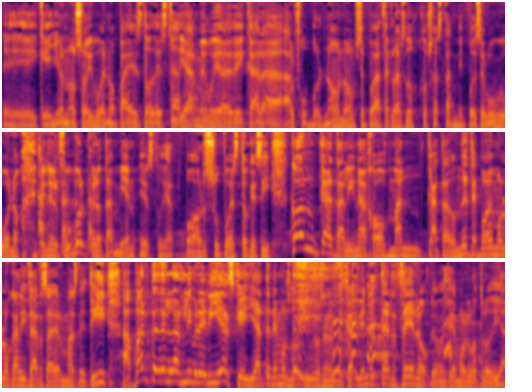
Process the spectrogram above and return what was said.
eh, que yo no soy bueno para esto de estudiar, me voy a dedicar al fútbol. No, no, se puede hacer las dos cosas también. Puede ser muy bueno en el fútbol, pero también estudiar. Por supuesto que sí. Con Catalina Hoffman. Cata, ¿dónde te podemos localizar, saber más de ti? Aparte de las librerías, que ya tenemos dos libros en el mercado y viene el tercero que decíamos el otro día.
